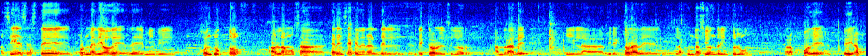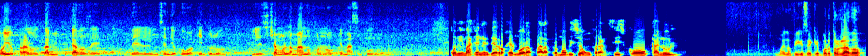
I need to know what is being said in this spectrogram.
Así es, este, por medio de, mi conducto hablamos a gerencia general del director, el señor Andrade, y la directora de la Fundación Dreams Tulum para poder pedir apoyo para los damnificados del incendio que hubo aquí en Tulum y les echamos la mano con lo que más se pudo. Con imágenes de Roger Mora para Promovisión Francisco Canul. Bueno, fíjese que por otro lado,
